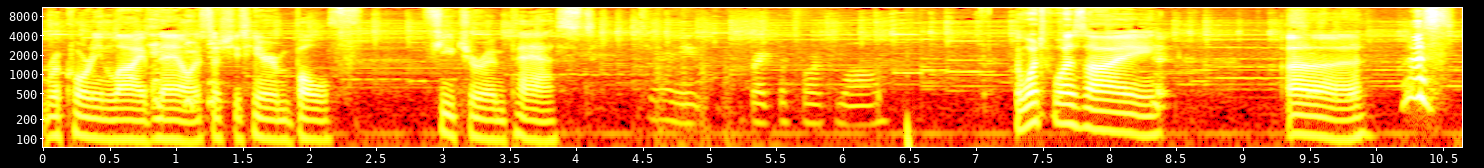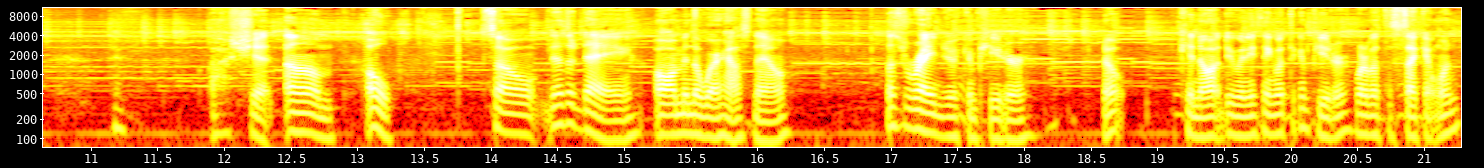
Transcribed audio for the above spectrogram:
recording live now, and so she's hearing both future and past. Sorry, break the fourth wall. And What was I? Uh. Oh shit. Um. Oh. So the other day. Oh, I'm in the warehouse now. Let's raid your computer. Nope. Cannot do anything with the computer. What about the second one?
